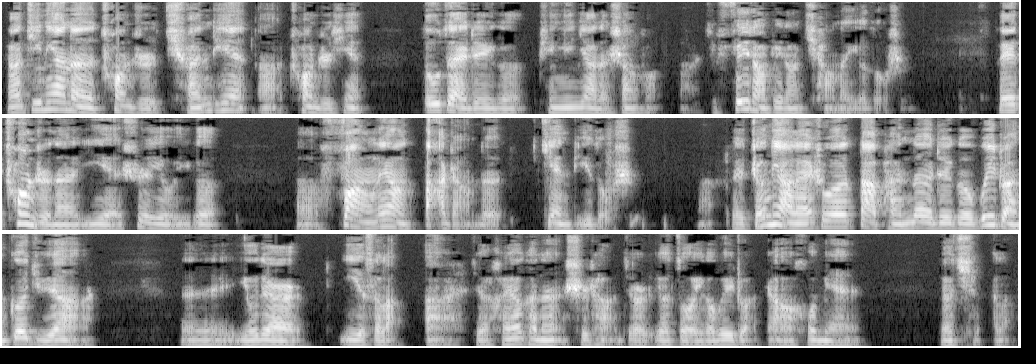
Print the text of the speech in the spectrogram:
然后今天呢，创指全天啊，创指线。都在这个平均价的上方，就非常非常强的一个走势。所以创指呢也是有一个呃放量大涨的见底走势啊。所以整体上来说，大盘的这个微转格局啊，呃有点意思了啊，就很有可能市场就是要走一个微转，然后后面要起来了。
